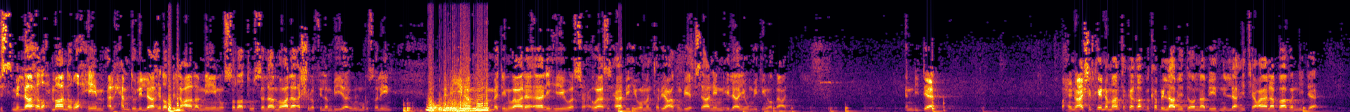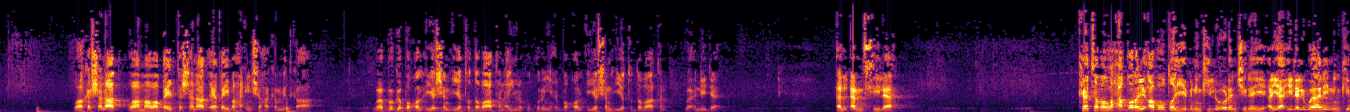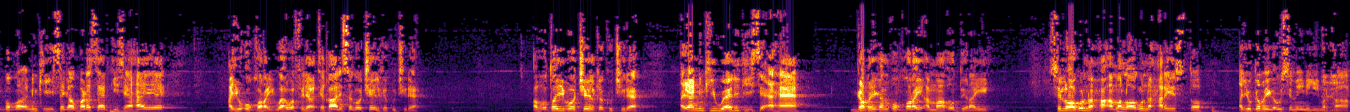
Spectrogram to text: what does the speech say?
بسم الله الرحمن الرحيم الحمد لله رب العالمين والصلاة والسلام على أشرف الأنبياء والمرسلين نبينا محمد وعلى آله وأصحابه ومن تبعهم بإحسان إلى يوم الدين وبعد النداء waxaynu cashirkeenna maanta ka bilaabi doonaa biidni illaahi tacaala baab nidaa waa ka shanaad waa ma waa qeybta shanaad ee qeybaha inshaha ka midka ah waa boga boqol iyo shan iyo toddobaatan ayuuna ku qoran yahay. Boqol iyo shan iyo toddobaatan. Waa nida. Almhila kataba waxaa qoray abu ayib ninkii la odhan jiray ayaa ilalwaali ninkii boqo ninkii isaga baro saabkiisa ahaayee ayuu u qoray. Wahwa fi lictiqaal isagoo jeelka ku jira. Abu ayib oo jeelka ku jira ayaa ninkii waaligiisa ahaa gabaygan u qoray ama u diray si loogu naxo ama loogu naxariisto ayuu gabayga u samaynayey markaa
